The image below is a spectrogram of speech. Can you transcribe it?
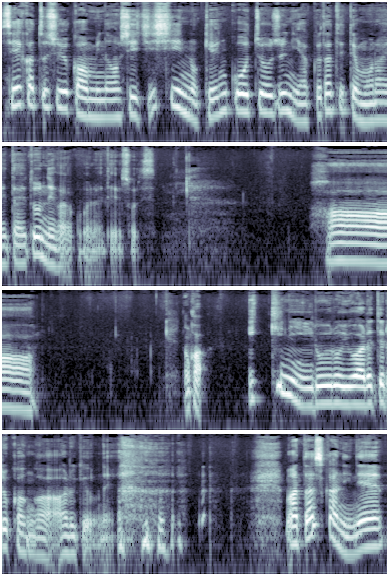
生活習慣を見直し、自身の健康長寿に役立ててもらいたいと願いが込められているそうです。はあ。なんか、一気にいろいろ言われてる感があるけどね。まあ確かにね、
